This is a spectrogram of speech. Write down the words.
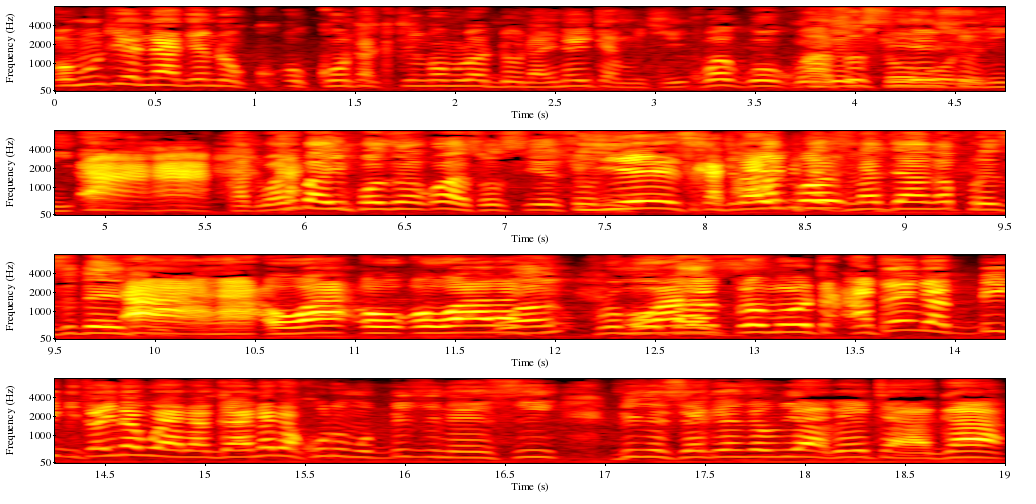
omuntu yenna agenda okukontaktinga omulwadde ono alina yita muki kati wali bayimposingako association yes kati najjanga president. Owabapromota ate nga big talina bwabagaana bakulu mu bizinensi bizinesi yagenze bubi abeetaaga.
